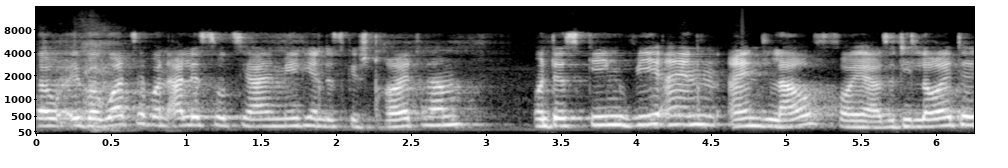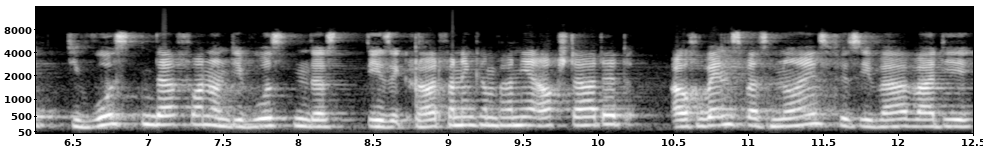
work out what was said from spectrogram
also über WhatsApp und alle sozialen Medien das gestreut haben. Und das ging wie ein, ein Lauffeuer. Also die Leute, die wussten davon und die wussten, dass diese Crowdfunding-Kampagne auch startet. Auch wenn es was Neues für sie war, war die,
